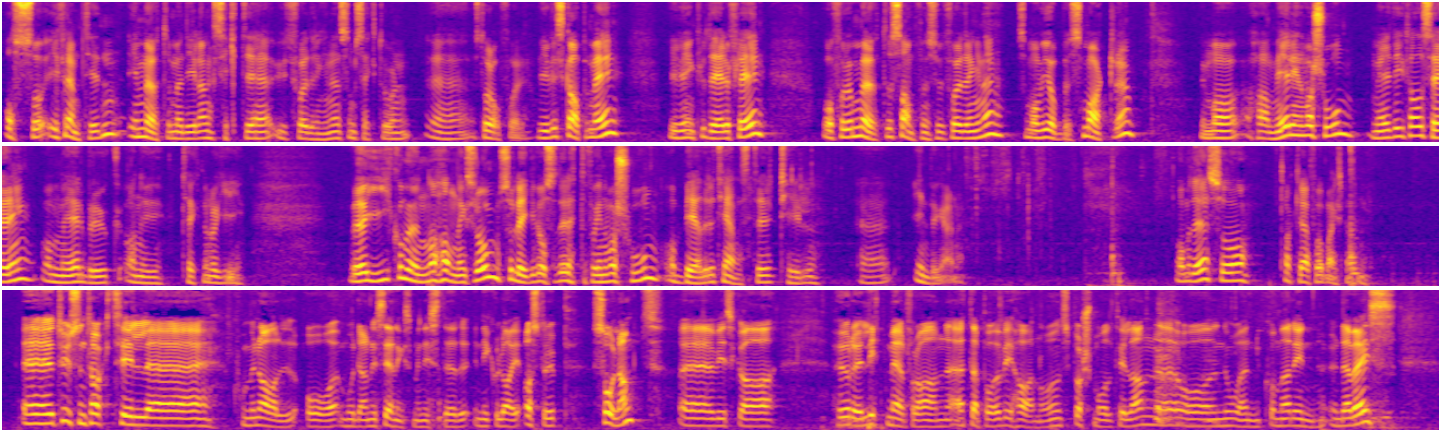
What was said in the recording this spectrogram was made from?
også i fremtiden, i møte med de langsiktige utfordringene som sektoren eh, står overfor. Vi vil skape mer, vi vil inkludere flere. Og for å møte samfunnsutfordringene så må vi jobbe smartere. Vi må ha mer innovasjon, mer digitalisering og mer bruk av ny teknologi. Ved å gi kommunene handlingsrom så legger vi også til rette for innovasjon og bedre tjenester til eh, innbyggerne. Og med det så takker jeg for oppmerksomheten. Eh, tusen takk til eh, kommunal- og moderniseringsminister Nikolai Astrup så langt. Eh, vi skal høre litt mer fra han etterpå. Vi har noen spørsmål til han, eh, og noen kommer inn underveis.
